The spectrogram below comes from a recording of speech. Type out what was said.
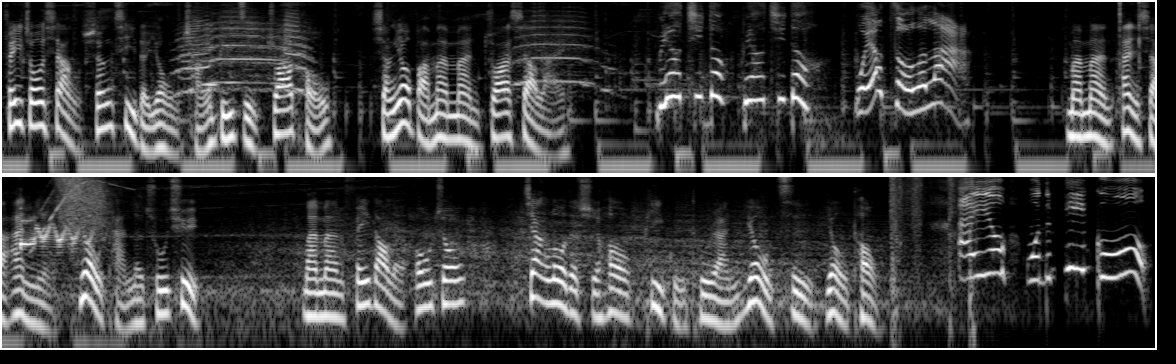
非洲象生气的用长鼻子抓头，想要把慢慢抓下来。不要激动，不要激动，我要走了啦！慢慢按下按钮，又弹了出去。慢慢飞到了欧洲，降落的时候，屁股突然又刺又痛。我的屁股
